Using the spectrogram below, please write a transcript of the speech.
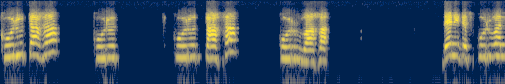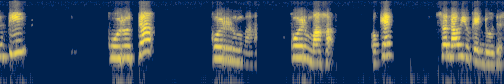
कुरुतः kuru kurutah kurvah then it is kurvanti kuruta kurma kurmah okay so now you can do this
